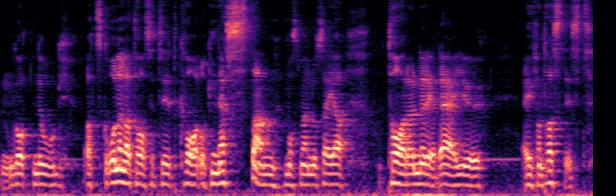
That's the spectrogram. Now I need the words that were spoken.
gott nog. Att Skåne tar sig till ett kval och nästan, måste man ändå säga, tar Önnered. Det är ju, är ju fantastiskt.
